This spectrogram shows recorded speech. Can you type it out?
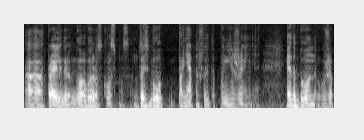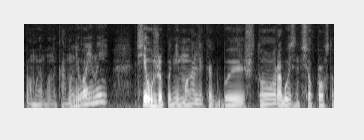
а, отправили главой Роскосмоса. Ну, то есть было понятно, что это понижение. Это было уже, по-моему, накануне войны. Все уже понимали, как бы, что Рогозин все просто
